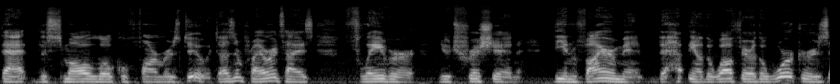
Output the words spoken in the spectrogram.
that the small local farmers do. It doesn't prioritize flavor, nutrition, the environment, the you know the welfare of the workers,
